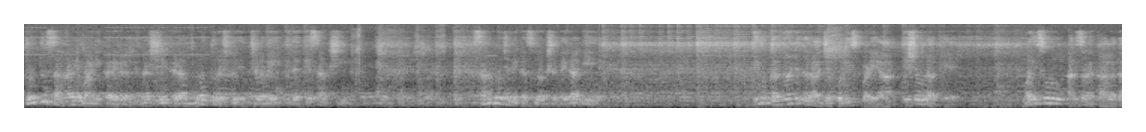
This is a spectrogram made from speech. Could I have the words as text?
ತುರ್ತು ಸಹಾಯವಾಣಿ ಕರೆಗಳಲ್ಲಿನ ಶೇಕಡ ಮೂವತ್ತರಷ್ಟು ಹೆಚ್ಚಳವೇ ಇದಕ್ಕೆ ಸಾಕ್ಷಿ. ಸಾರ್ವಜನಿಕ ಸುರಕ್ಷತೆಗಾಗಿ ಇದು ಕರ್ನಾಟಕ ರಾಜ್ಯ ಪೊಲೀಸ್ ಪಡೆಯ ಯಶೋಗಾಥೆ. ಮೈಸೂರು ಅರಸರ ಕಾಲದ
